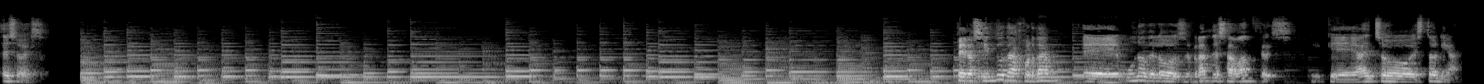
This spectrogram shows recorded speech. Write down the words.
Eso es. Pero sin duda, Jordán, eh, uno de los grandes avances que ha hecho Estonia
